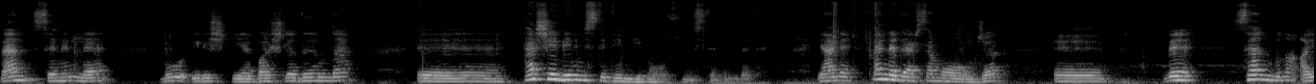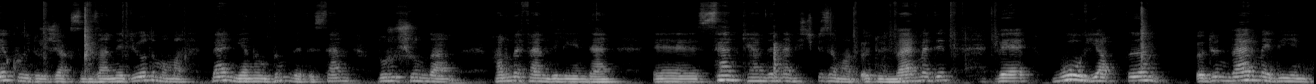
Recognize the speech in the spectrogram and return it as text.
Ben seninle bu ilişkiye başladığımda eee, her şey benim istediğim gibi olsun istedim dedi. Yani ben ne dersem o olacak. Eee, ve sen buna ayak uyduracaksın zannediyordum ama ben yanıldım dedi. Sen duruşundan, hanımefendiliğinden, eee, sen kendinden hiçbir zaman ödün vermedin ve bu yaptığın ödün vermediğin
